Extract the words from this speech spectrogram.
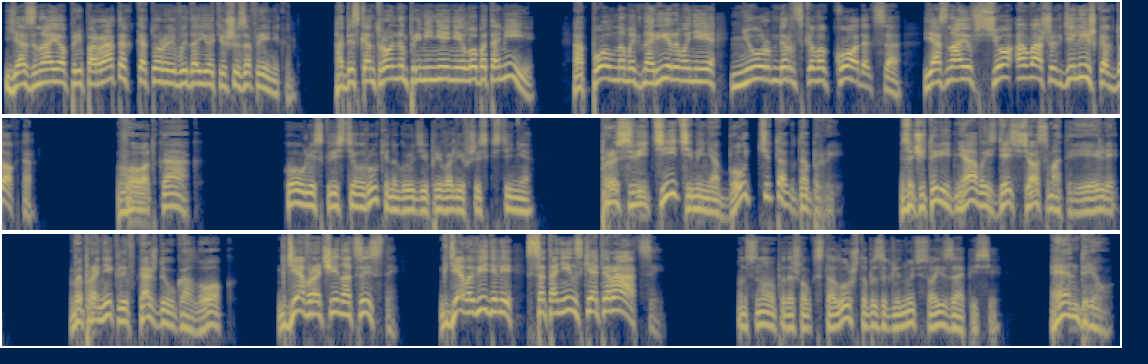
Я знаю о препаратах, которые вы даете шизофреникам, о бесконтрольном применении лоботомии, о полном игнорировании Нюрнбергского кодекса. Я знаю все о ваших делишках, доктор. Вот как? Коули скрестил руки на груди, привалившись к стене. Просветите меня, будьте так добры. За четыре дня вы здесь все осмотрели. Вы проникли в каждый уголок. Где врачи-нацисты? Где вы видели сатанинские операции? Он снова подошел к столу, чтобы заглянуть в свои записи. «Эндрю,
